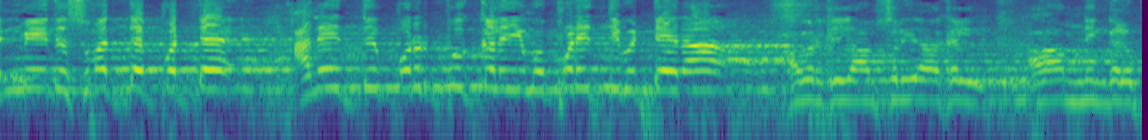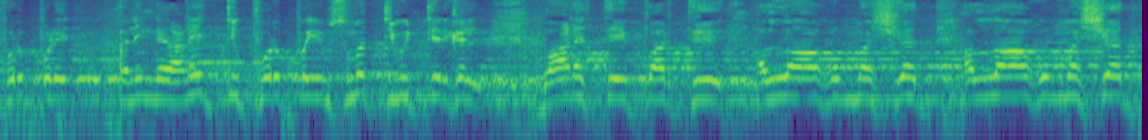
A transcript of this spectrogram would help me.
என் மீது சுமத்தப்பட்ட அனைத்து பொறுப்புகளையும் ஒப்படைத்து விட்டேனா? அவர்கள் நாம் சொல்கிறார்கள் ஆம் நீங்கள் பொறுப்படை நீங்கள் அனைத்து பொறுப்பையும் சுமத்தி விட்டீர்கள். வானத்தை பார்த்து அல்லாஹும் மஷத் அல்லாஹும் மஷத்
